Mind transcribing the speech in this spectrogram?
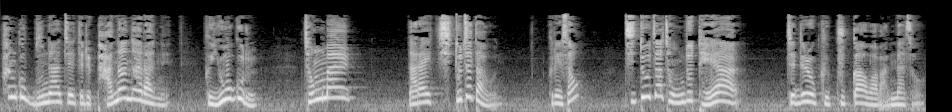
한국 문화재들을 반환하라는 그 요구를 정말 나라의 지도자다운 그래서 지도자 정도 돼야 제대로 그 국가와 만나서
